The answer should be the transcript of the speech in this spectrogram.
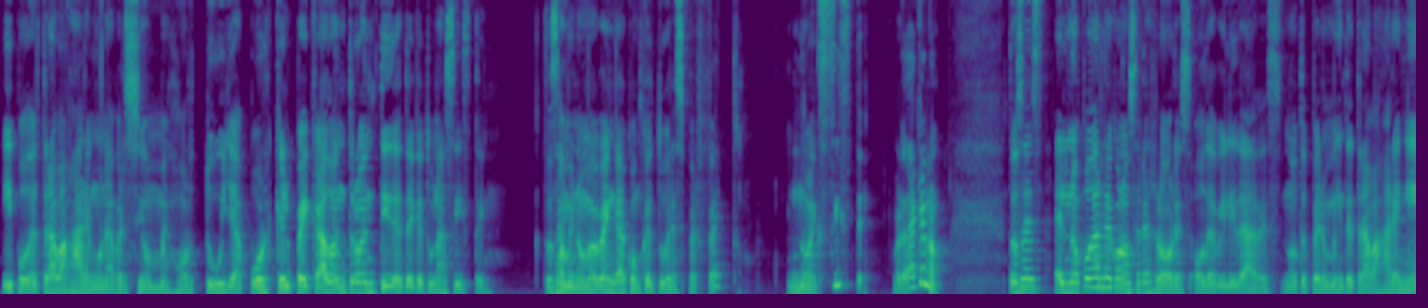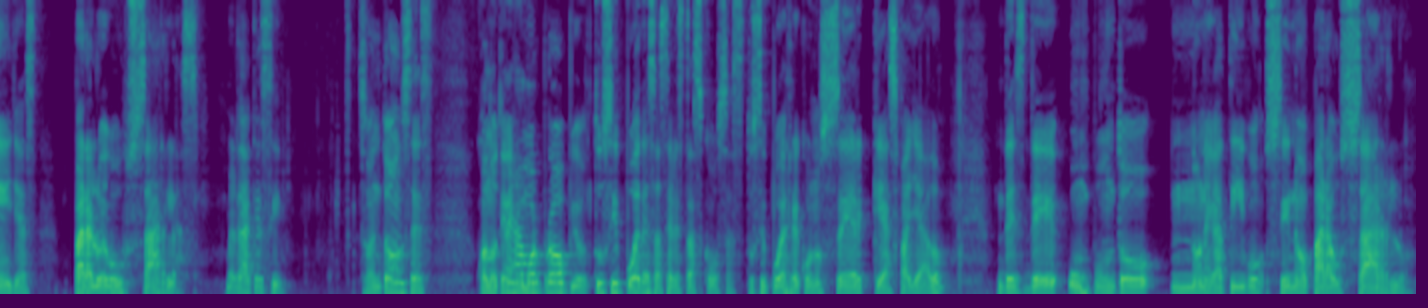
y poder trabajar en una versión mejor tuya, porque el pecado entró en ti desde que tú naciste. Entonces a mí no me venga con que tú eres perfecto. No existe, ¿verdad que no? Entonces, el no poder reconocer errores o debilidades no te permite trabajar en ellas para luego usarlas, ¿verdad que sí? entonces, cuando tienes amor propio, tú sí puedes hacer estas cosas, tú sí puedes reconocer que has fallado desde un punto no negativo, sino para usarlo,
